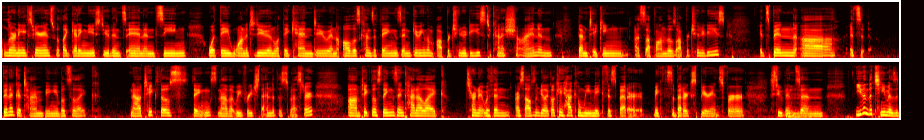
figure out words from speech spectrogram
learning experience with like getting new students in and seeing what they wanted to do and what they can do and all those kinds of things and giving them opportunities to kind of shine and them taking us up on those opportunities. It's been uh it's been a good time being able to like now take those things now that we've reached the end of the semester um, take those things and kind of like turn it within ourselves and be like okay how can we make this better make this a better experience for students and even the team as a,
